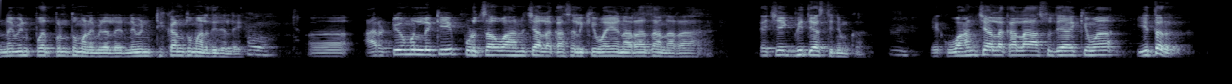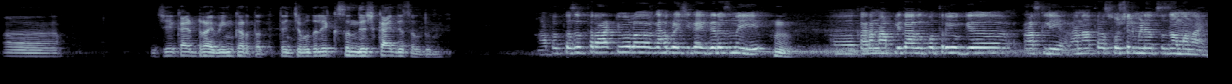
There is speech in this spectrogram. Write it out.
नवीन पद पण तुम्हाला मिळालं आहे नवीन ठिकाण तुम्हाला दिलेलं आहे. हो. आर टी ओ म्हणलं की पुढचा वाहन चालक असेल किंवा येणारा जाणारा त्याची एक भीती असते नेमकं. एक वाहन चालकाला असू द्या किंवा इतर जे काय ड्रायव्हिंग करतात त्यांच्याबद्दल एक संदेश काय देसाल तुम्ही? आता तसं तर आरटीओला घाबरायची काही गरज नाहीये. कारण आपली कागदपत्र योग्य असली आणि आता सोशल मीडियाचा जमाना आहे.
